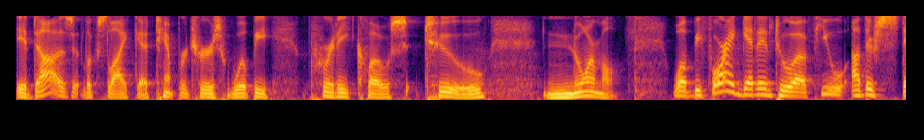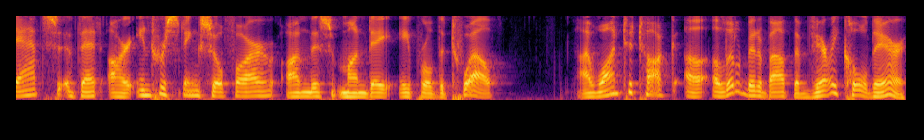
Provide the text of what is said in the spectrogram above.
it does, it looks like uh, temperatures will be pretty close to normal. Well, before I get into a few other stats that are interesting so far on this Monday, April the 12th, I want to talk a, a little bit about the very cold air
